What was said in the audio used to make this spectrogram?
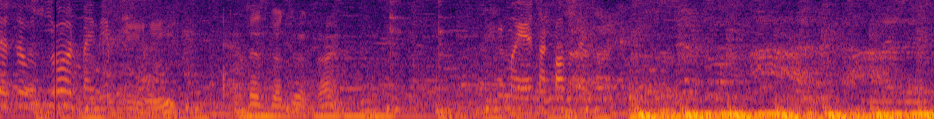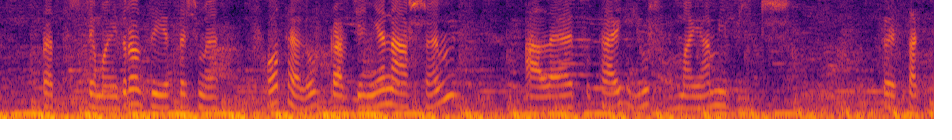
Just looks good, baby. Good too, it. Moje takosy. Patrzcie, moi drodzy, jesteśmy w hotelu, wprawdzie nie naszym, ale tutaj już w Miami Beach. To jest taki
